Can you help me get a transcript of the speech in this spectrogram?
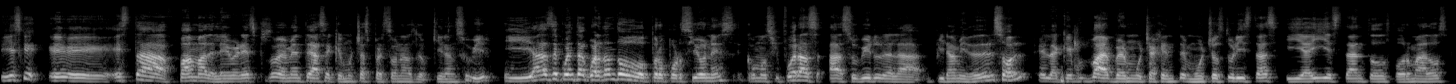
Y es que eh, esta fama del Everest, pues obviamente hace que muchas personas lo quieran subir. Y haz de cuenta, guardando proporciones, como si fueras a subir la pirámide del Sol, en la que va a haber mucha gente, muchos turistas, y ahí están todos formados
